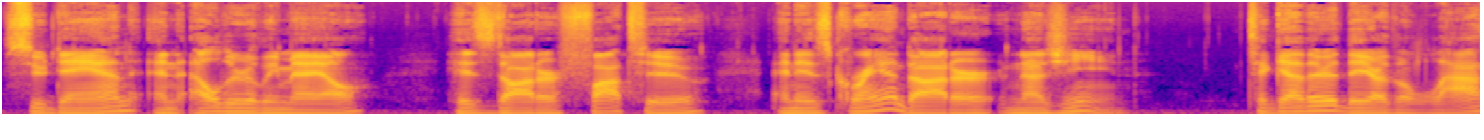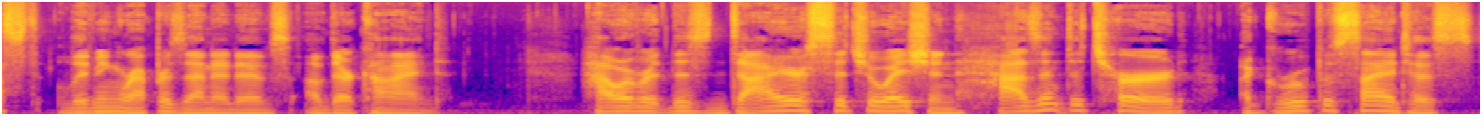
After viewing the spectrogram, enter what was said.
Sudan, an elderly male, his daughter Fatu, and his granddaughter Najin. Together, they are the last living representatives of their kind. However, this dire situation hasn't deterred a group of scientists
